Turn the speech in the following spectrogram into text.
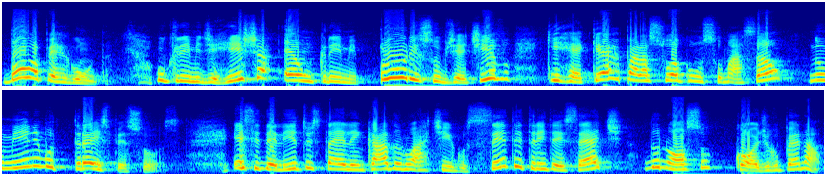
boa pergunta. O crime de rixa é um crime plurissubjetivo que requer para sua consumação, no mínimo, três pessoas. Esse delito está elencado no artigo 137 do nosso Código Penal.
